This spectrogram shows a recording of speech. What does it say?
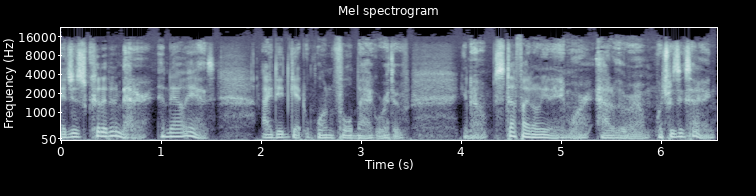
It just could have been better, and now is. I did get one full bag worth of, you know, stuff I don't need anymore out of the room, which was exciting.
